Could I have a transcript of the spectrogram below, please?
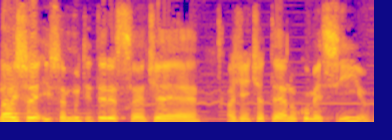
Não, isso é, isso é muito interessante. É, a gente até no comecinho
